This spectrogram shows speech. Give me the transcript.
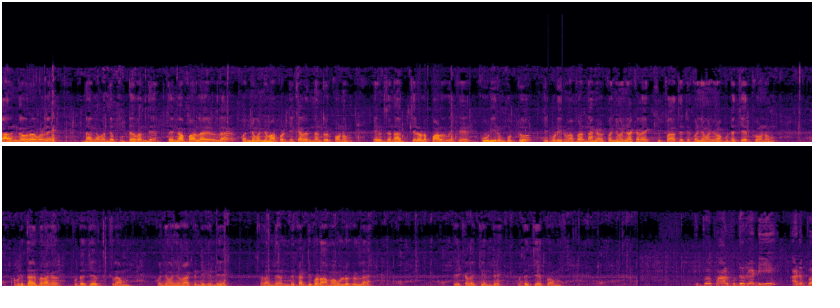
பாருங்க உறவுகளே. நாங்கள் வந்து புட்டை வந்து தேங்காய் பாலில் கொஞ்சம் கொஞ்சமாக கொட்டி கலந்துட்டு இருக்கணும் என்னன்னு சொன்னால் சில பாலுக்கு கூடிரும் புட்டு கூடிரும். அப்போ நாங்கள் கொஞ்சம் கொஞ்சமாக கலக்கி பார்த்துட்டு கொஞ்சம் கொஞ்சமாக புட்டை சேர்க்கணும். அப்படி தான் இப்போ நாங்கள் புட்டை சேர்த்துக்கிறோம். கொஞ்சம் கொஞ்சமாக கிண்டி கிண்டி கலந்து கண்டு கட்டிப்படாமல் உள்ளுக்குள்ளே கலக்கிண்டு புட்டை சேர்ப்போம். இப்போ பால் புட்டு ரெடி அடுப்பை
